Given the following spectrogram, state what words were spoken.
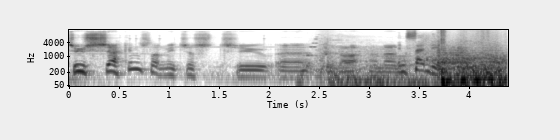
Two seconds. Let me just to uh, do that and then. Incendio!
